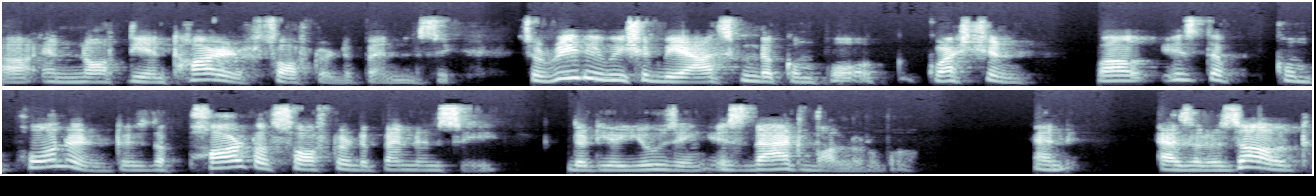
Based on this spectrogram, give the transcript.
uh, and not the entire software dependency. So, really, we should be asking the compo- question well, is the component, is the part of software dependency that you're using, is that vulnerable? And as a result,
